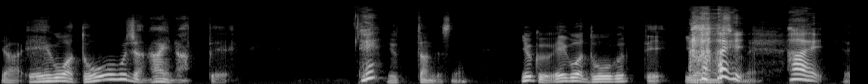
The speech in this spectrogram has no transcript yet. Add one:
いや英語は道具じゃないなってえ言ったんですね。よく英語は道具って言われますよね。はい。で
